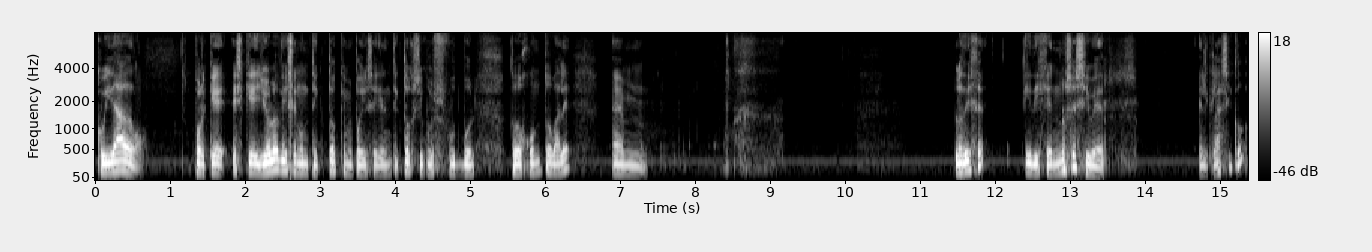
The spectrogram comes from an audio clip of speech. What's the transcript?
cuidado. Porque es que yo lo dije en un TikTok, que me podéis seguir en TikTok, si Fútbol, todo junto, ¿vale? Em, lo dije y dije, no sé si ver el clásico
